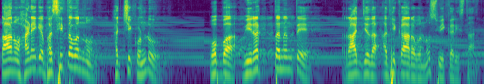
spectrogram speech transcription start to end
ತಾನು ಹಣೆಗೆ ಭಸಿತವನ್ನು ಹಚ್ಚಿಕೊಂಡು ಒಬ್ಬ ವಿರಕ್ತನಂತೆ ರಾಜ್ಯದ ಅಧಿಕಾರವನ್ನು ಸ್ವೀಕರಿಸ್ತಾನೆ.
